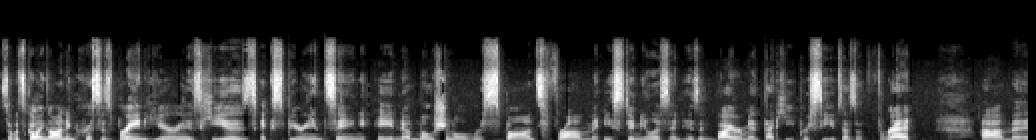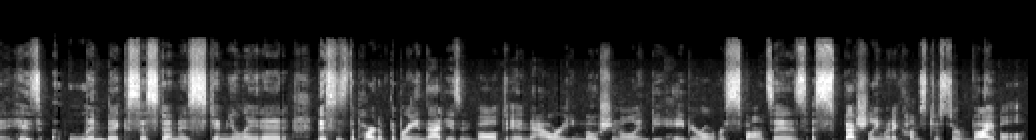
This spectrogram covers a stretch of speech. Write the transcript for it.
So what's going on in Chris's brain here is he is experiencing an emotional response from a stimulus in his environment that he perceives as a threat um, his limbic system is stimulated. This is the part of the brain that is involved in our emotional and behavioral responses, especially when it comes to survival.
